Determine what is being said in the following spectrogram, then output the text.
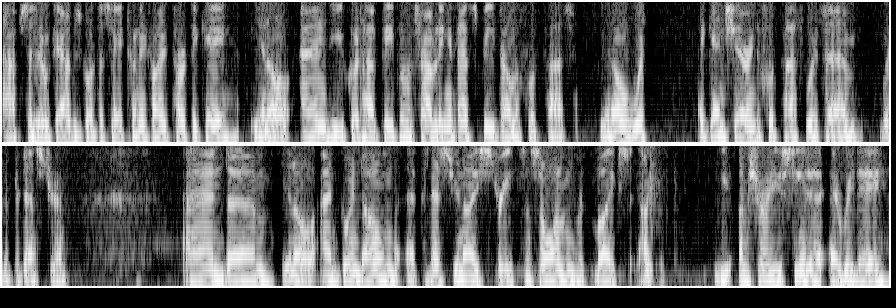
Absolutely. I was going to say 25, 30k, you know, and you could have people traveling at that speed down the footpath, you know, with, again, sharing the footpath with, um, with a pedestrian. And, um, you know, and going down uh, pedestrianized streets and so on with bikes. I, I'm sure you've seen it every day,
